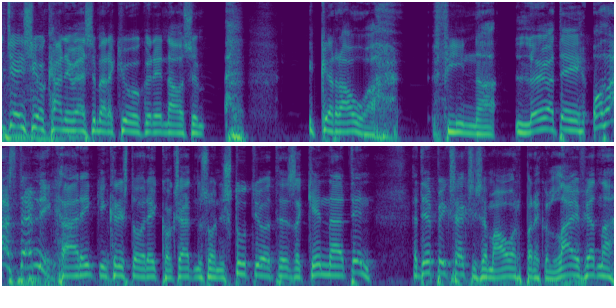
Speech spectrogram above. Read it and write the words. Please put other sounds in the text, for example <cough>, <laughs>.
eru Jay-Z og Kanye West sem er að kjú okkur inn á þessum gráa, fína laugadegi og það er stemning. Það er engin Kristóður Eikóks Ednusson í stúdíu til þess að kynna þetta inn. Þetta er Big Sexy sem áarpar eitthvað live hérna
